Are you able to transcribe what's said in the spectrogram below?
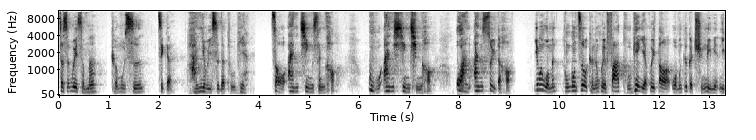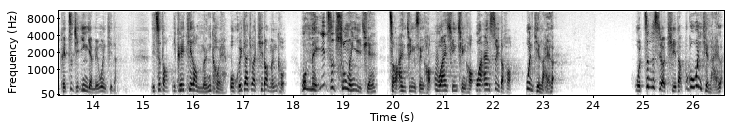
这是为什么？科目斯这个很有意思的图片：早安精神好，午安心情好，晚安睡得好。因为我们同工之后可能会发图片，也会到我们各个群里面，你可以自己印也没问题的。你知道，你可以贴到门口哎，我回家就要贴到门口。我每一次出门以前，早安精神好，午安心情好，晚安睡得好。问题来了，我真的是要贴的。不过问题来了，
